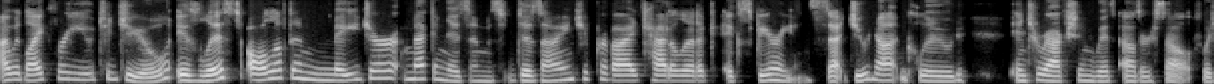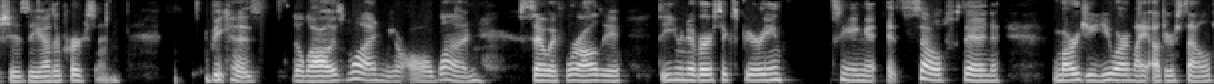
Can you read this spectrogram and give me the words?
I would like for you to do is list all of the major mechanisms designed to provide catalytic experience that do not include interaction with other self, which is the other person. Because the law is one, we are all one. So if we're all the, the universe experiencing it itself, then Margie, you are my other self.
